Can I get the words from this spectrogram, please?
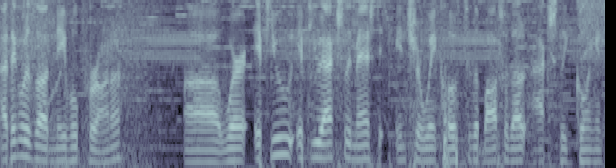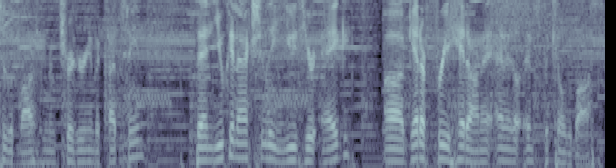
I think it was uh, Naval Piranha, uh, where if you if you actually manage to inch your way close to the boss without actually going into the boss room and triggering the cutscene, then you can actually use your egg, uh, get a free hit on it, and it'll insta kill the boss.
